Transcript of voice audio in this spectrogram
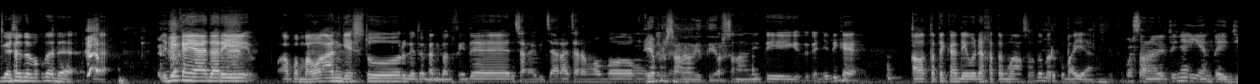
Gak usah tepuk dada. Ya. Jadi kayak dari pembawaan gestur gitu kan confidence, cara bicara, cara ngomong Iya gitu kan. personality. lah. personality gitu kan. Jadi kayak kalau ketika dia udah ketemu langsung tuh baru kebayang gitu. personalitinya INTJ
